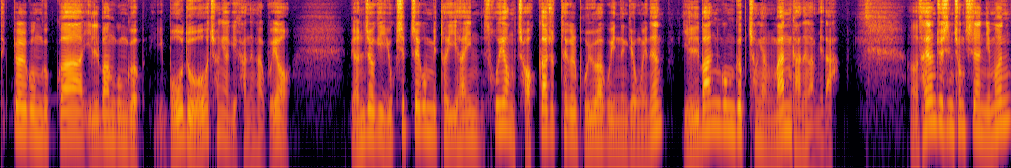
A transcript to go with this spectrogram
특별 공급과 일반 공급 모두 청약이 가능하고요. 면적이 60제곱미터 이하인 소형 저가 주택을 보유하고 있는 경우에는 일반 공급 청약만 가능합니다. 어, 사연 주신 청취자님은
